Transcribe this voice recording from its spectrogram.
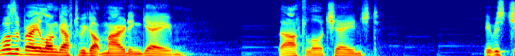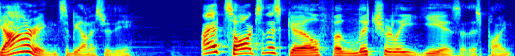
It wasn't very long after we got married in game that Athlor changed. It was jarring, to be honest with you. I had talked to this girl for literally years at this point.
